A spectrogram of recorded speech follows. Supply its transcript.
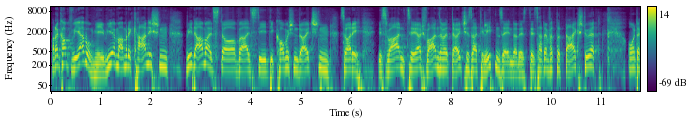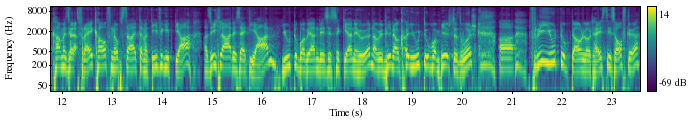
und dann kommt Werbung, hey, wie im amerikanischen, wie damals da, als die, die komischen deutschen, sorry, das waren zuerst waren deutsche Satellitensender, das, das hat einfach total gestört. Und da kann man sich ja. jetzt freikaufen, ob es da Alternative gibt. Ja, also ich lade seit Jahren. YouTuber werden das jetzt nicht gerne hören, aber ich bin auch kein YouTuber, mir ist das wurscht. Uh, Free YouTube Download heißt die Software.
